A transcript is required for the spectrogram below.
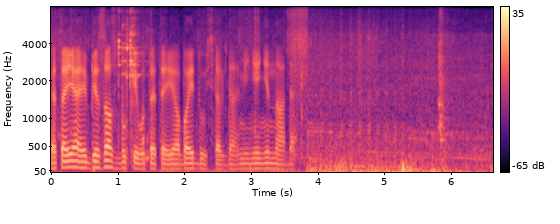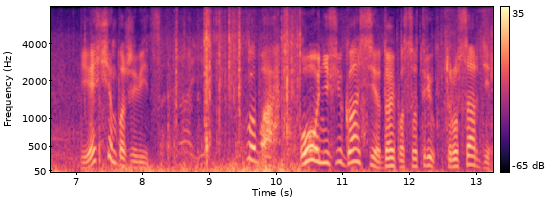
Это я и без азбуки вот этой обойдусь тогда. Мне не надо. Есть чем поживиться? Да, есть. Опа! О, нифига себе! Дай посмотрю. Трусарди.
